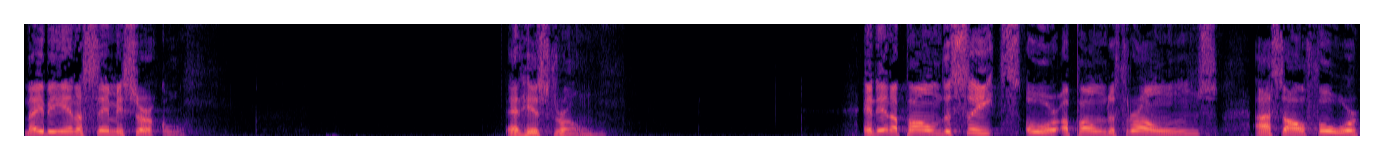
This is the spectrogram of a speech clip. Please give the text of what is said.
maybe in a semicircle at his throne. And then upon the seats or upon the thrones, I saw four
